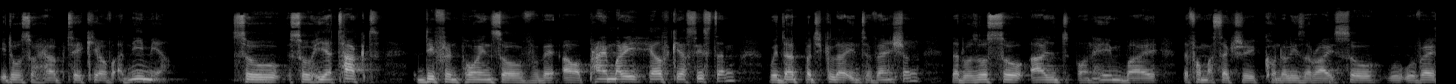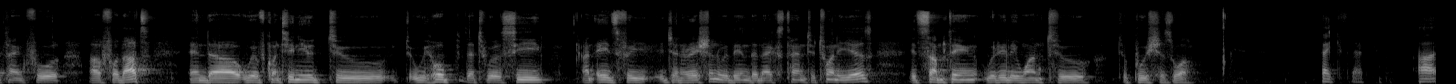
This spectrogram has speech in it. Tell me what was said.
it also helped take care of anemia. So, so he attacked different points of the, our primary healthcare system with that particular intervention that was also urged on him by the former Secretary Condoleezza Rice. So we're very thankful uh, for that, and uh, we've continued to, to, we hope that we'll see an AIDS-free generation within the next 10 to 20 years it's something we really want to, to push as well. Thank you for that. Uh,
